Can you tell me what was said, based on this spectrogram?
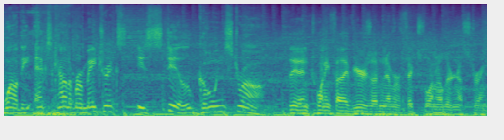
while the Excalibur Matrix is still going strong. In 25 years, I've never fixed one other than a string.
